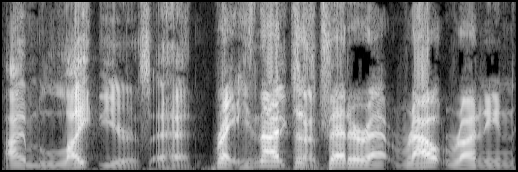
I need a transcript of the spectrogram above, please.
I'm light years ahead. Right. He's not Big just better at route running.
